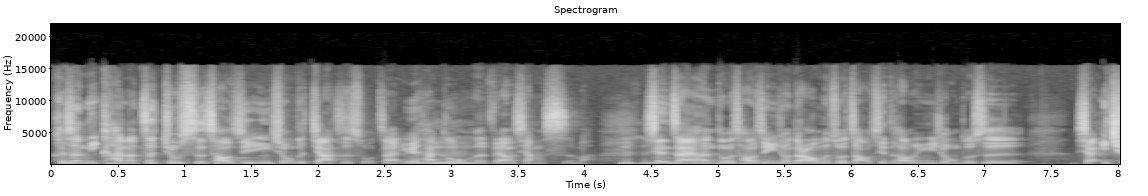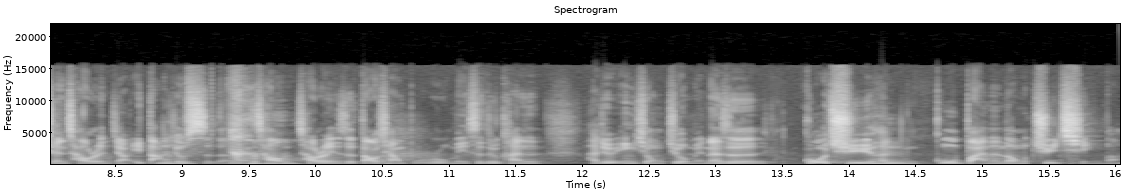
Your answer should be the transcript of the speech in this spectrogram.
可是你看了，这就是超级英雄的价值所在，因为他跟我们非常相似嘛。现在很多超级英雄，当然我们说早期的超级英雄都是。像一拳超人这样一打就死了，超超人也是刀枪不入，每次就看他就英雄救美，那是过去很古板的那种剧情嘛。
